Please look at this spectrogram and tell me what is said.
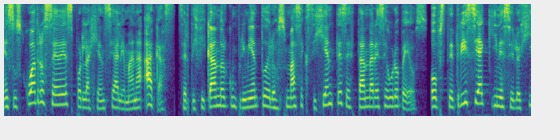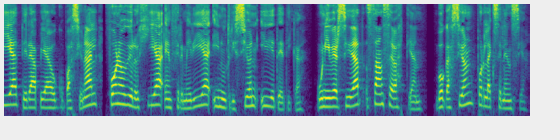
en sus cuatro sedes por la agencia alemana ACAS, certificando el cumplimiento de los más exigentes estándares europeos. Obstetricia, kinesiología, terapia ocupacional, fonoaudiología, enfermería y nutrición y dietética. Universidad San Sebastián. Vocación por la excelencia.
